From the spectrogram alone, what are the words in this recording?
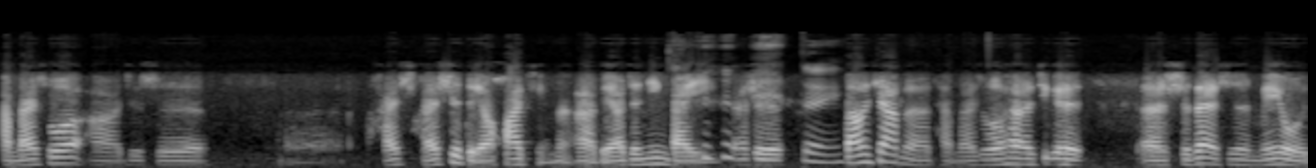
坦白说啊，就是呃，还是还是得要花钱的啊，得要真金白银。但是 对当下呢，坦白说这个。呃，实在是没有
